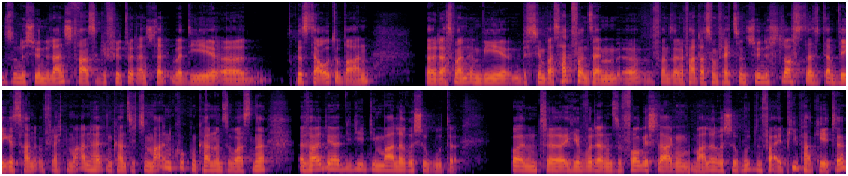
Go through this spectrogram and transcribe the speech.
so eine schöne Landstraße geführt wird, anstatt über die äh, triste Autobahn, äh, dass man irgendwie ein bisschen was hat von seinem, äh, von seiner Vater, dass man vielleicht so ein schönes Schloss, da sieht am Wegesrand und vielleicht mal anhalten kann, sich das mal angucken kann und sowas, ne? Also halt ja die, die, die malerische Route. Und äh, hier wurde dann so vorgeschlagen, malerische Routen für IP-Pakete.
